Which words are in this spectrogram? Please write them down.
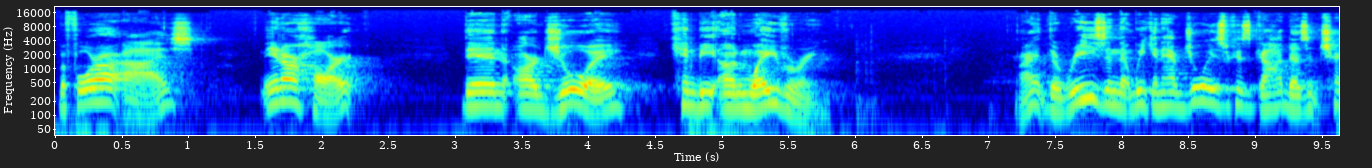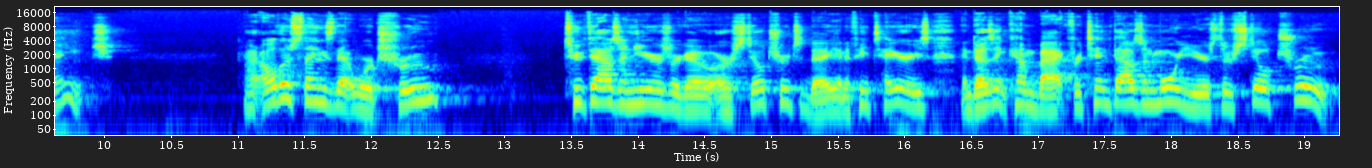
before our eyes, in our heart, then our joy can be unwavering. Right? The reason that we can have joy is because God doesn't change. Right? All those things that were true 2,000 years ago are still true today, and if he tarries and doesn't come back for 10,000 more years, they're still true.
